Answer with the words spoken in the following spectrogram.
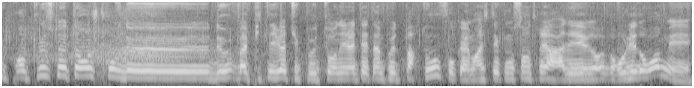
Tu prends plus le temps, je trouve, de. bah, puis déjà, tu peux tourner la tête un peu de partout. faut quand même rester concentré à regarder- rouler droit, mais.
